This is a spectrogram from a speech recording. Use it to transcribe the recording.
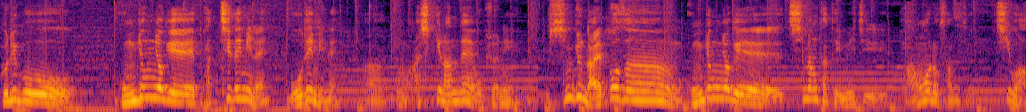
그리고 공격력의 바치뎀이네 모뎀이네 아 좀 아쉽긴 한데 옵션이 신규 날 것은 공격력의 치명타 데미지 방어력 상쇄 치화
